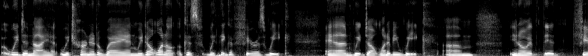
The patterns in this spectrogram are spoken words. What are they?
but we deny it. We turn it away, and we don't want to because we think of fear as weak, and we don't want to be weak. Um, you know, it, it fear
